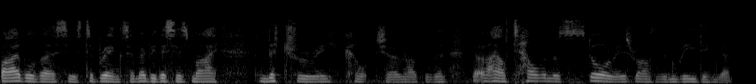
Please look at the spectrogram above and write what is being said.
Bible verses to bring. So maybe this is my literary culture rather than, I'll tell them as stories rather than reading them.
